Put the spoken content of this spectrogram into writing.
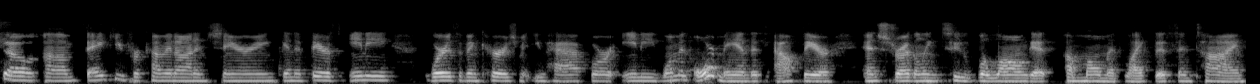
so um, thank you for coming on and sharing. And if there's any words of encouragement you have for any woman or man that's out there and struggling to belong at a moment like this in time,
